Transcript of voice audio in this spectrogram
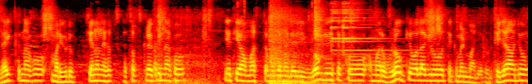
લાઈક કરી નાખો, અમારી યુટ્યુબ ચેનલને સબસ્ક્રાઈબ કરી નાખો. જેથી આવા મસ્ત મજાના ડેલી વ્લોગ જોઈ શકો. અમારો વ્લોગ કેવો લાગ્યો તે કમેન્ટમાં જરૂરથી જણાવજો.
